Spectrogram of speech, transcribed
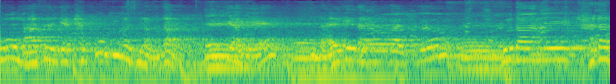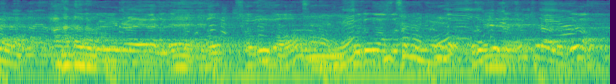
그 맛은 이게 닭고기 맛이 납니다. 네. 특이하게 네. 날개 다랑어가 있고요. 그 다음에 다다랑어. 닭고기라 해가지고 네. 좀 적- 적은 거, 고등어보다 큰 거, 그렇게 해서 참치라고 그러고요.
